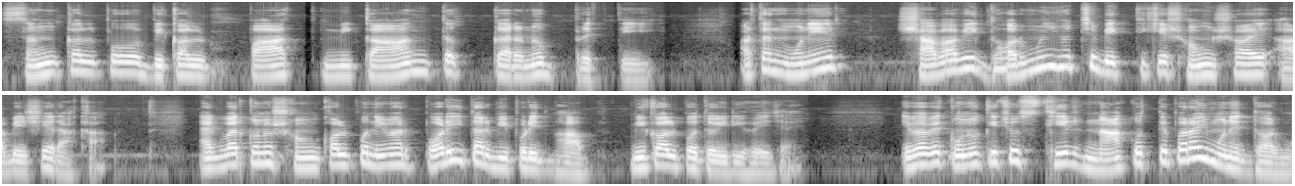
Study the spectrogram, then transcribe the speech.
সংকল্প বিকল্পাত্মিকান্ত কর্ণবৃত্তি। অর্থাৎ মনের স্বাভাবিক ধর্মই হচ্ছে ব্যক্তিকে সংশয়, আবেশে রাখা। একবার কোনো সংকল্প নেওয়ার পরেই তার বিপরীত ভাব বিকল্প তৈরি হয়ে যায়। এভাবে কোনো কিছু স্থির না করতে পারাই মনের ধর্ম।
